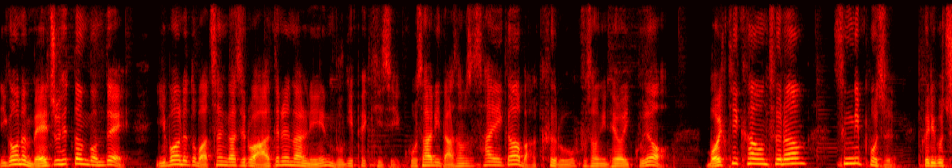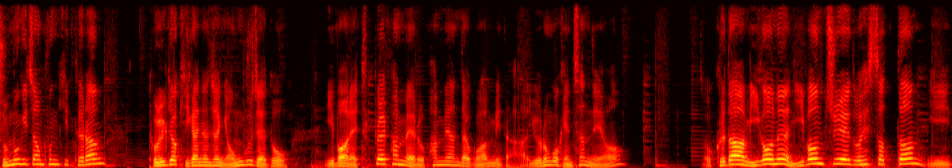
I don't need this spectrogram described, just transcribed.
이거는 매주 했던 건데 이번에도 마찬가지로 아드레날린 무기 패키지 고사리 나섬사 사이가 마크로 구성이 되어 있고요. 멀티 카운트랑 승리 포즈 그리고 주무기 점프 키트랑 돌격 기간 연장 연구제도 이번에 특별 판매로 판매한다고 합니다. 이런 거 괜찮네요. 어, 그 다음 이거는 이번 주에도 했었던 이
